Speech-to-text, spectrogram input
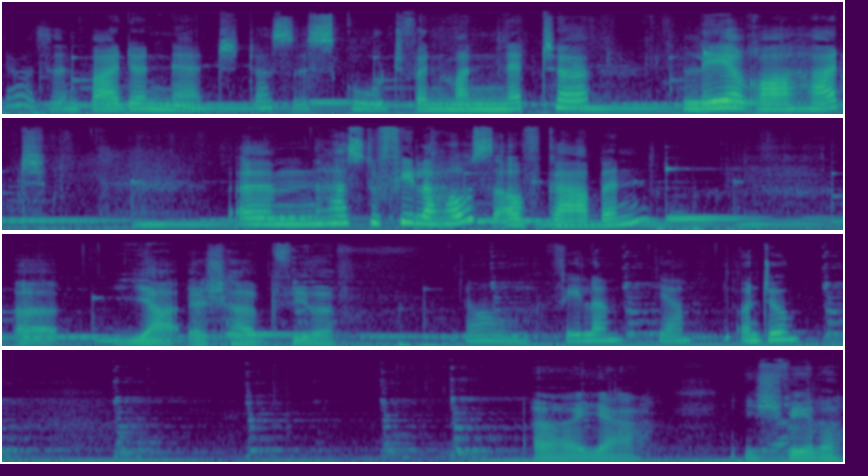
Ja, sind beide nett. Das ist gut, wenn man nette Lehrer hat. Ähm, hast du viele Hausaufgaben? Uh, ja, ich habe viele. Oh, viele, ja. Und du? Äh, ja, ich wähle.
